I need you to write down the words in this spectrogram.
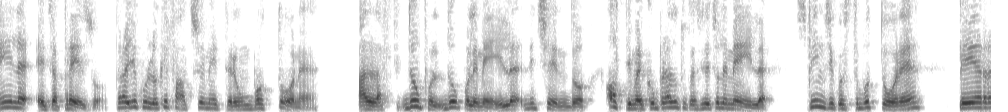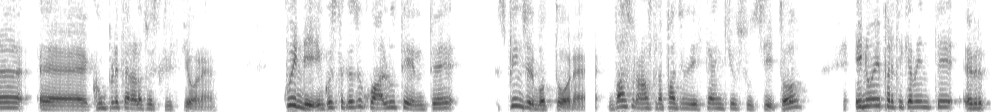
mail è già preso, però io quello che faccio è mettere un bottone fi- dopo, dopo, le mail dicendo ottimo hai comprato tutto, hai inserito le mail, spingi questo bottone per eh, completare la tua iscrizione. Quindi in questo caso qua l'utente spinge il bottone, va sulla nostra pagina di thank you sul sito e noi praticamente r-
